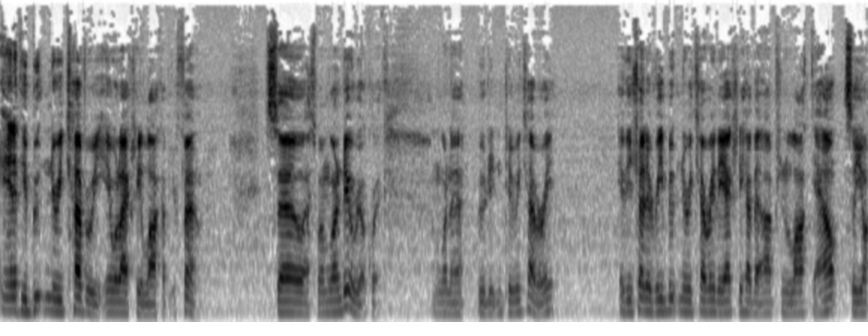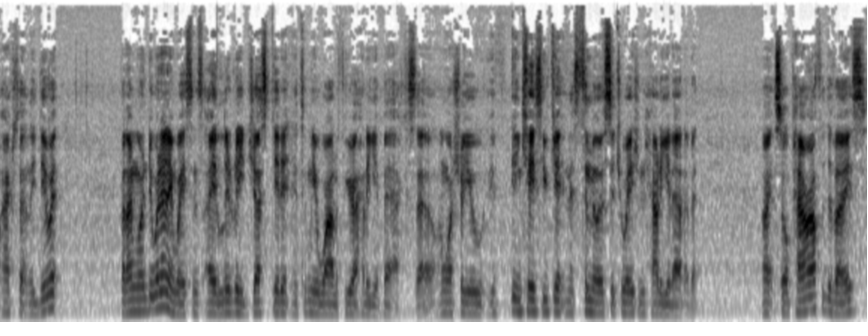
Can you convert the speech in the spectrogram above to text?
and if you boot into recovery, it will actually lock up your phone. So that's what I'm going to do real quick. I'm going to boot it into recovery. If you try to reboot into recovery, they actually have that option locked out, so you don't accidentally do it. But I'm going to do it anyway since I literally just did it and it took me a while to figure out how to get back. So I want to show you, if, in case you get in a similar situation, how to get out of it. Alright, so I'll power off the device.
